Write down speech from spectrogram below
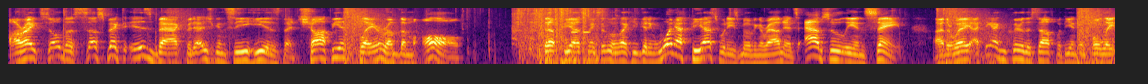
Alright, so the suspect is back, but as you can see, he is the choppiest player of them all. The FPS makes it look like he's getting 1 FPS when he's moving around, and it's absolutely insane. Either way, I think I can clear this up with the interpolate.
